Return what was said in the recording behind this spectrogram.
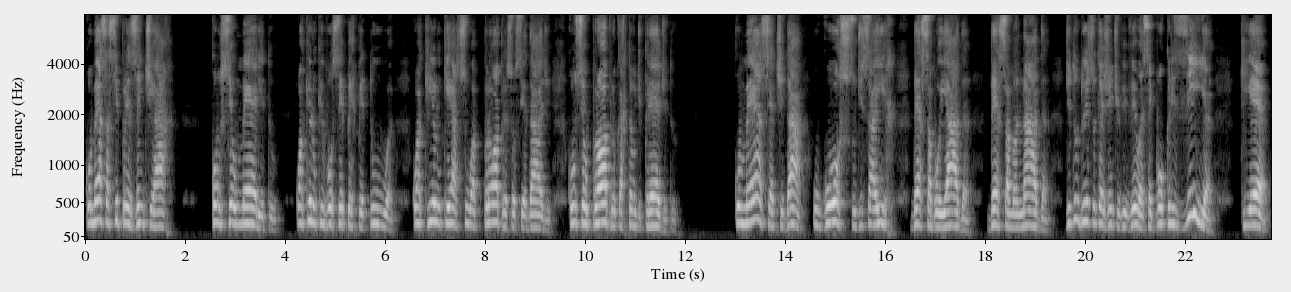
Começa a se presentear com o seu mérito, com aquilo que você perpetua, com aquilo que é a sua própria sociedade, com o seu próprio cartão de crédito. Comece a te dar o gosto de sair dessa boiada, dessa manada, de tudo isso que a gente viveu, essa hipocrisia que é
